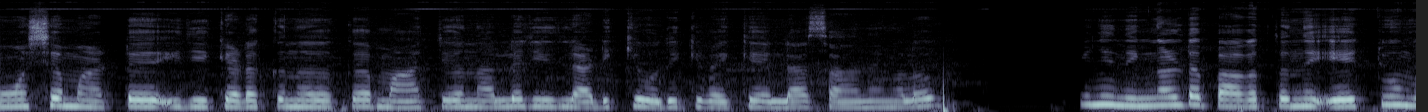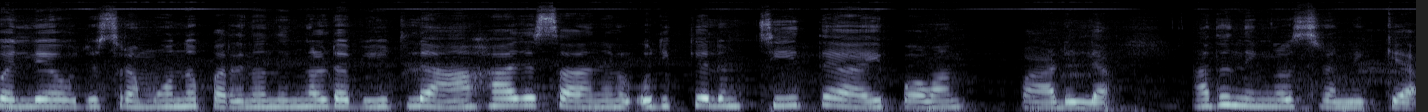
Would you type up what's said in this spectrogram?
മോശമായിട്ട് ഇരി കിടക്കുന്നതൊക്കെ മാറ്റുക നല്ല രീതിയിൽ അടുക്കി ഒതുക്കി വയ്ക്കുക എല്ലാ സാധനങ്ങളും. പിന്നെ നിങ്ങളുടെ ഭാഗത്തുനിന്ന് ഏറ്റവും വലിയ ഒരു ശ്രമം എന്ന് പറയുന്നത് നിങ്ങളുടെ വീട്ടിലെ ആഹാര സാധനങ്ങൾ ഒരിക്കലും ചീത്തയായി പോവാൻ പാടില്ല. അത് നിങ്ങൾ ശ്രമിക്കുക.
